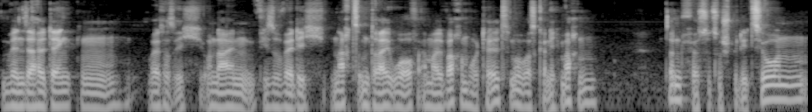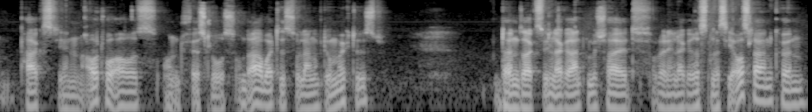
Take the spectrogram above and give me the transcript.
wenn sie halt denken, weiß was ich, oh nein, wieso werde ich nachts um 3 Uhr auf einmal wach im Hotelzimmer, was kann ich machen? Dann fährst du zur Spedition, parkst dir ein Auto aus und fährst los und arbeitest so lange, wie du möchtest. Dann sagst du den Lageranten Bescheid oder den Lageristen, dass sie ausladen können.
